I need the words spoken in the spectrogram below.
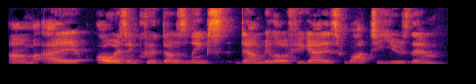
Um, I always include those links down below if you guys want to use them.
